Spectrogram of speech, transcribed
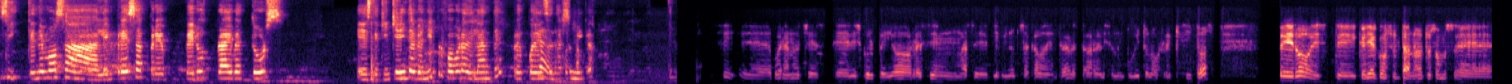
Sí, tenemos a la empresa Perú Private Tours. Este, quien quiere intervenir, por favor, adelante. Puede encender su micrófono. Sí, eh, buenas noches. Eh, disculpe, yo recién hace 10 minutos acabo de entrar, estaba revisando un poquito los requisitos pero este quería consultar, nosotros somos eh,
